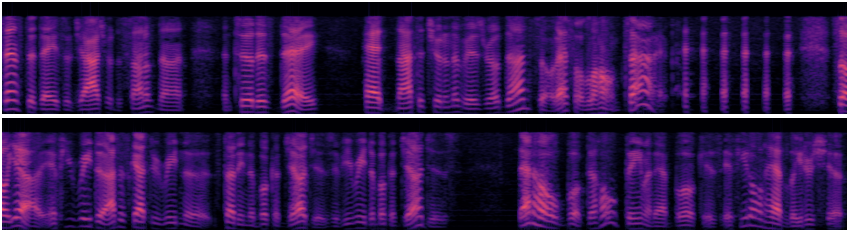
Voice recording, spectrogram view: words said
since the days of Joshua the son of Nun, until this day, had not the children of Israel done so. That's a long time. so yeah, if you read the, I just got through reading the studying the book of Judges. If you read the book of Judges, that whole book, the whole theme of that book is if you don't have leadership,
